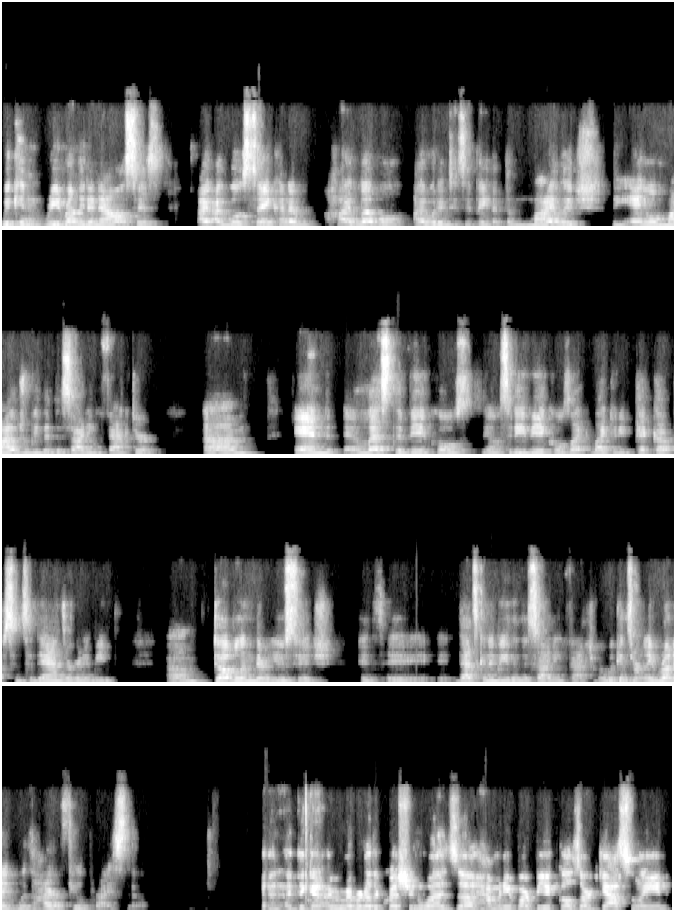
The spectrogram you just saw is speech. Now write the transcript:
We can rerun the analysis I, I, will say, kind of high level, I would anticipate that the mileage, the annual mileage, will be the deciding factor. Um, and unless the vehicles, you know, city vehicles like light duty pickups and sedans are going to be um, doubling their usage, it's it, it, that's going to be the deciding factor. But we can certainly run it with a higher fuel price, though. And I think I remember another question was uh, how many of our vehicles are gasoline?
